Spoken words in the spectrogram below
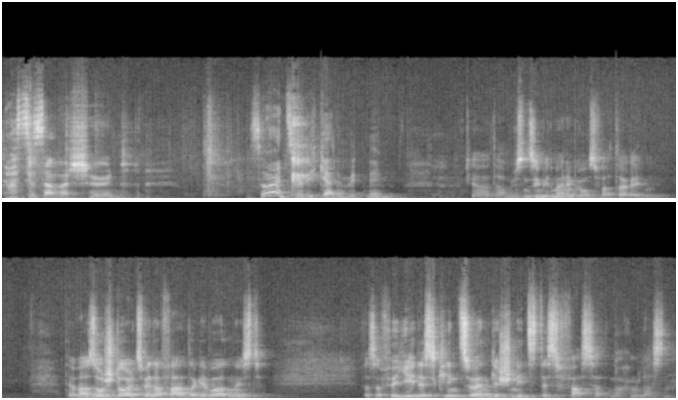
das ist aber schön. So eins würde ich gerne mitnehmen. Tja, da müssen Sie mit meinem Großvater reden. Der war so stolz, wenn er Vater geworden ist, dass er für jedes Kind so ein geschnitztes Fass hat machen lassen.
